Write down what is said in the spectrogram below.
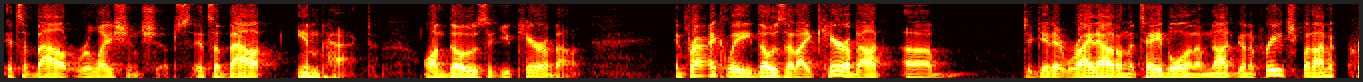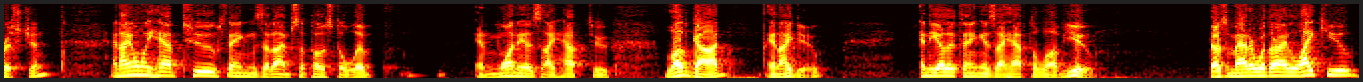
It's about relationships. It's about impact on those that you care about and frankly, those that I care about, uh, to get it right out on the table, and I'm not going to preach, but I'm a Christian. And I only have two things that I'm supposed to live. And one is I have to love God, and I do. And the other thing is I have to love you. Doesn't matter whether I like you,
